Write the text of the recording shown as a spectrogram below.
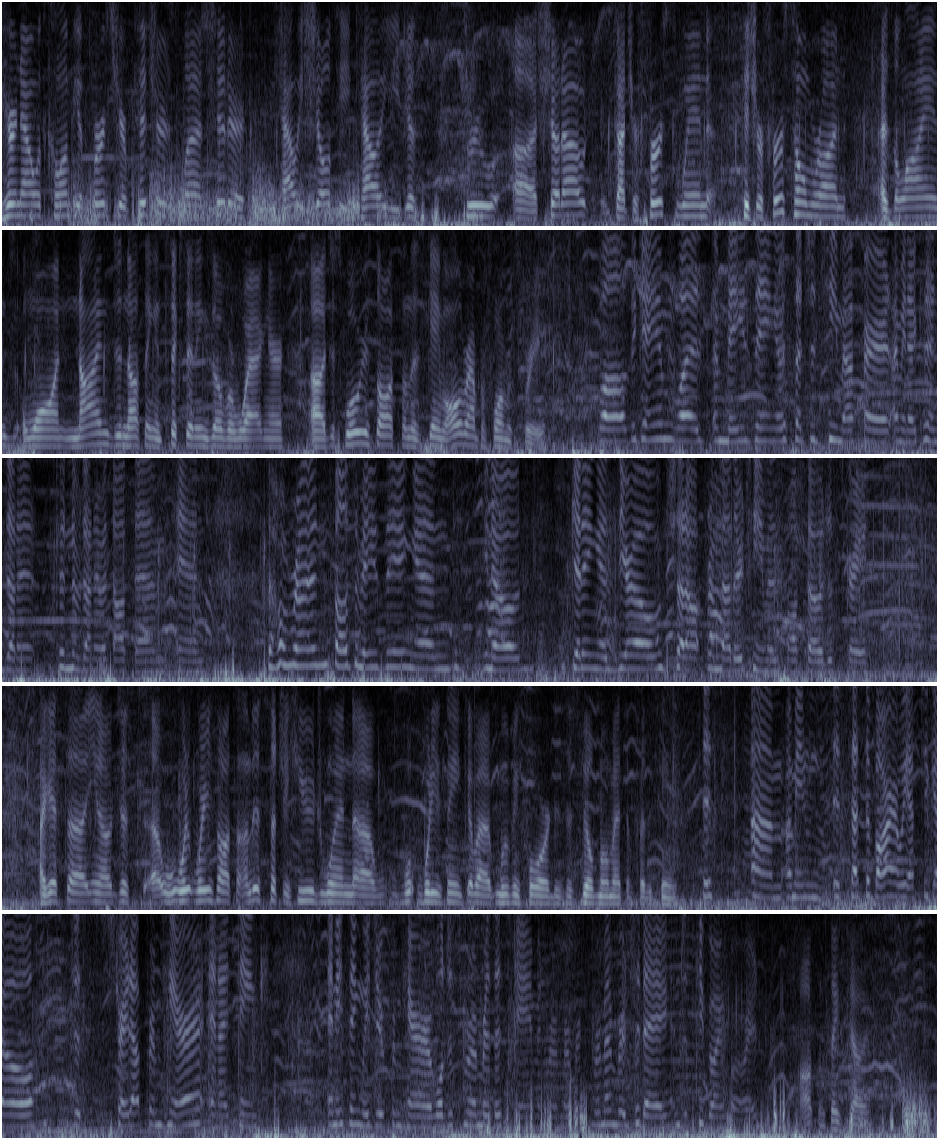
We're here now with Columbia first year pitcher slash hitter, Kalli Schultea. Kalli, you just threw a shutout, got your first win, hit your first home run as the Lions won 9 to nothing in six innings over Wagner. Uh, just what were your thoughts on this game, all around performance for you? Well, the game was amazing. It was such a team effort. I mean, I couldn't done it, couldn't have done it without them. And the home run felt amazing, and you know, getting a zero shutout from the other team is also just great. I guess, uh, you know, just uh, what, what, are your thoughts on this? Is Such a huge win. Uh, what, what, do you think about moving forward? Does this build momentum for the team? This, um, I mean, it set the bar. We have to go just straight up from here, and I think anything we do from here, we'll just remember this game and remember, remember today and just keep going forward. Awesome. Thanks, Kalli.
